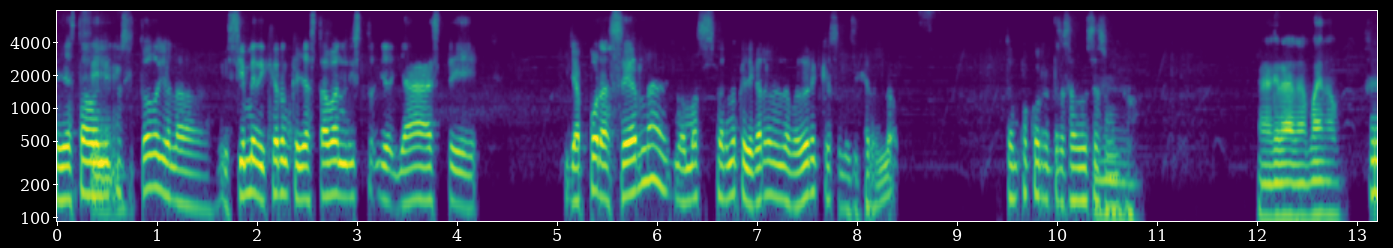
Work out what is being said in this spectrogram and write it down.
Que ya estaban listos y todo, ya la, y sí me dijeron que ya estaban listos, ya, este, ya por hacerla, nomás esperando que llegara la lavadora y que se les dijeron no. Está un poco retrasado ese asunto. Me agrada, bueno. Sí.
